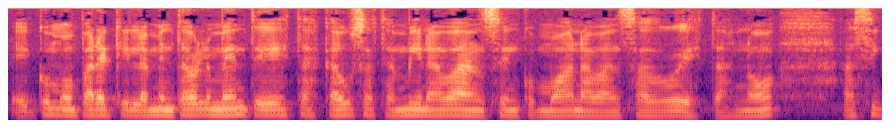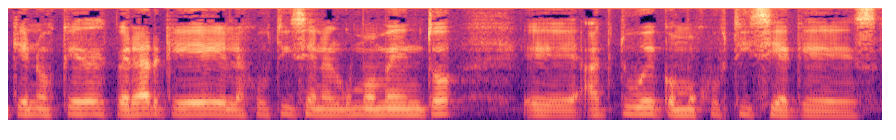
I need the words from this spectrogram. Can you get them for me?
eh, como para que lamentablemente estas causas también avancen como han avanzado estas, ¿no? Así que nos queda esperar que la justicia en algún momento eh, actúe como justicia que es.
